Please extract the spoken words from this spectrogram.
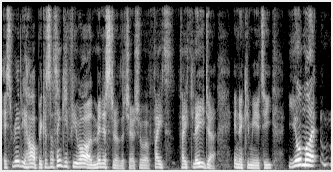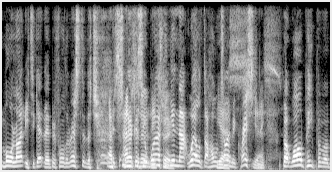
It's really hard because I think if you are a minister of the church or a faith faith leader in a community, you're might, more likely to get there before the rest of the church Abs- you know, because you're working true. in that world the whole time and questioning. yes. But while people are,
